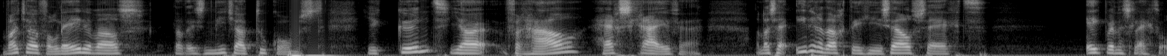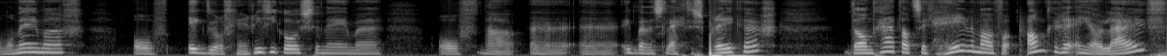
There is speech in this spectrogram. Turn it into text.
wat jouw verleden was, dat is niet jouw toekomst. Je kunt jouw verhaal herschrijven. Want als jij iedere dag tegen jezelf zegt: Ik ben een slechte ondernemer, of ik durf geen risico's te nemen, of nou, uh, uh, ik ben een slechte spreker, dan gaat dat zich helemaal verankeren in jouw lijf.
